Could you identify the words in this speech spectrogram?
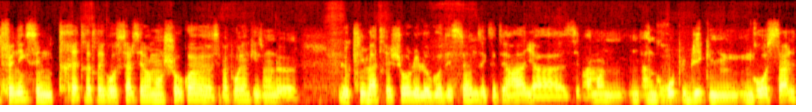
Phoenix, c'est une très très très grosse salle. C'est vraiment chaud, quoi. C'est pas pour rien qu'ils ont le, le climat très chaud, le logo des Suns, etc. Il y a, c'est vraiment un gros public, une, grosse salle.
